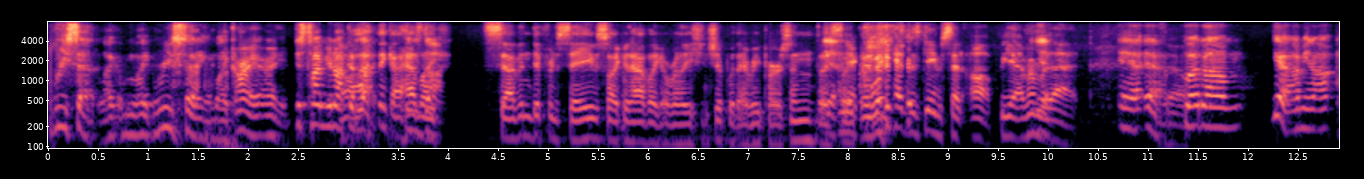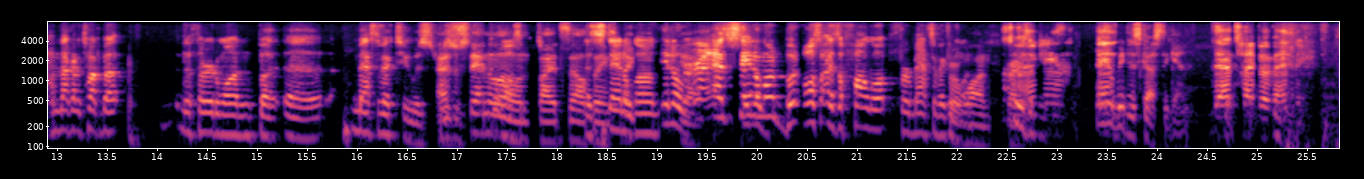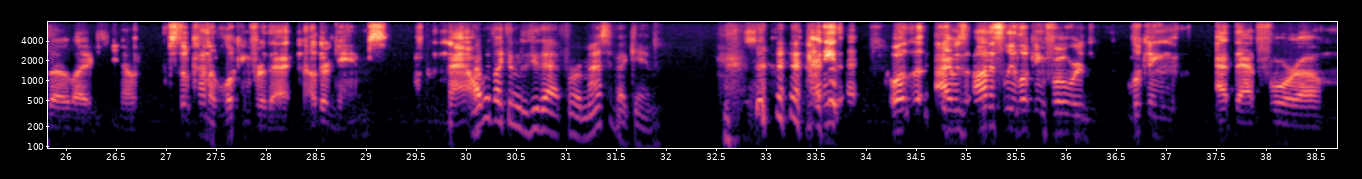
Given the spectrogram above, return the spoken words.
reset. Like I'm like resetting. I'm like, all right, all right. This time you're not No, gonna I die. think I had Please like seven different saves, so I could have like a relationship with every person. That's Yeah. Yeah, like, Corey had this game set up. Yeah, I remember Yeah. that. Yeah, yeah. So- But um, yeah. I mean, I, I'm not gonna talk about the third one, but uh, Mass Effect Two was, as a standalone awesome. by itself. As a thing, like, standalone, It'll Yeah. as a standalone, but also as a follow up for Mass Effect for One. one. It was I amazing. mean, it'll and be discussed again. that type of ending, though, like you know, still kind of looking for that in other games now. I would like them to do that for a Mass Effect game. Any, well, I was honestly looking forward, looking at that for um,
